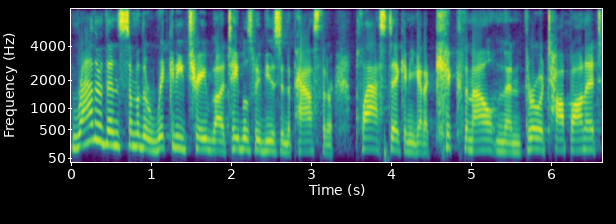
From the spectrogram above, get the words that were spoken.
Rather than some of the rickety uh, tables we've used in the past that are plastic and you got to kick them out and then throw a top on it,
